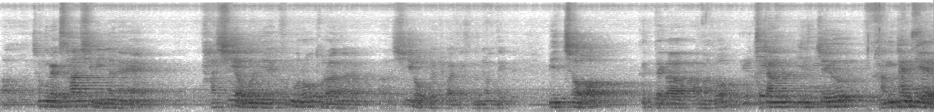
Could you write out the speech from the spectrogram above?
어, 1942년에 다시 어머니의 품으로 돌아가는 어, 시로 발표가 됐거든요. 근데 미처 그때가 아마도 가장 일제의 강점기의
